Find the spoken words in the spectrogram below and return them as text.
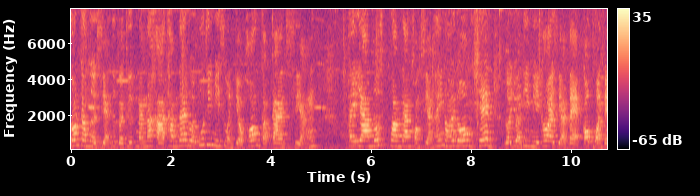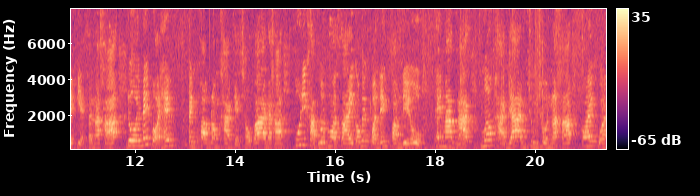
ต้นกำเนิดเสียงอึกระทึกนั้นนะคะทำได้โดยผู้ที่มีส่วนเกี่ยวข้องกับการเสียง พยายามลดความดังของเสียงให้น้อยลง เช่น รถยนต์ที่มีท่อไอเสียแตกก็ควรไปเปลี่ยนซะนะคะ โดยไม่ปล่อยให้เป็นความรำคาญแก่ชาวบ้านนะคะ ผู้ที่ขับรถมอเตอร์ไซค์ก็ไม่ควรเร่งความเร็วให้มากนัก เมื่อผ่านย่านชุมชนนะคะ ก็ให้ควร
